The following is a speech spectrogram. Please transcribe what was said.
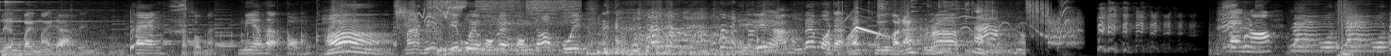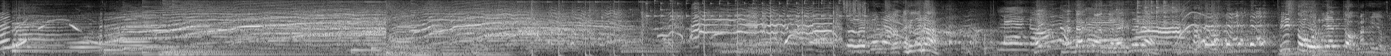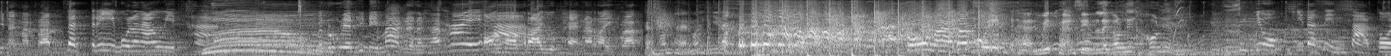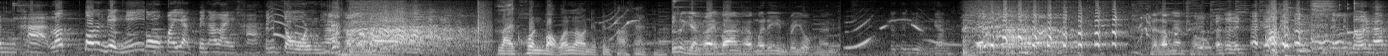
เรื่องใบไม้ด่างเป็นไงคุณแพงผสมไหมเมียสะสมฮ่ามาพี่พี่คุยกับผมเลยผมชอบคุยพี่ถามผมได้หมดอะงั้นคุยก่อนนะคุยก่อนนะอ่าแรงเนาะแรงแรงเเกิดอะไรขึ้นอะแรงเนาะเฮ้ยแบงค์ก่อนเกิดอะไรขึ้นอะ พี่ตู่เรียนจบมัธยมที่ไหนมาครับสตรีบูรณาวิทย์ค่ะ เป็นโรงเรียนที่ดีมากเลยนะครับใช่ตอนค่ะมปลายอยู่แผนอะไรครับแผนวางแผนว่าเฮียโตมาเพื่อคุย แผนวิทย์แผนศิลป์อะไรเขาเรียกเขาเรียกอยู่คีตศิลป์สากลค่ะ แล้วตอนเด็กนี่โตไปอยากเป็นอะไรคะ เป็นโจรครับ หลายคนบอกว่าเราเนี่ยเป็นฝาแฝดกันนะรู้สึกอย่างไรบ้างครับเมื่อได้ยินประโยคนั้นก็จะดีเหมือนกัน เคยรับงานโชว์ เออใช่พี่เบิร์ดครับ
